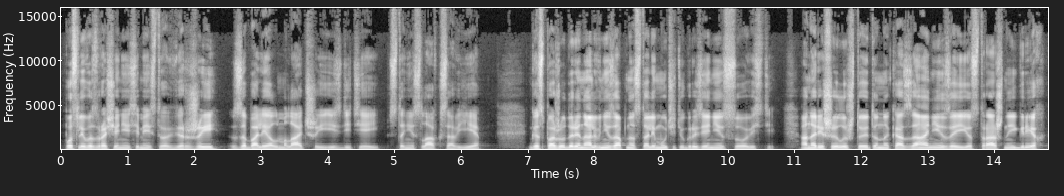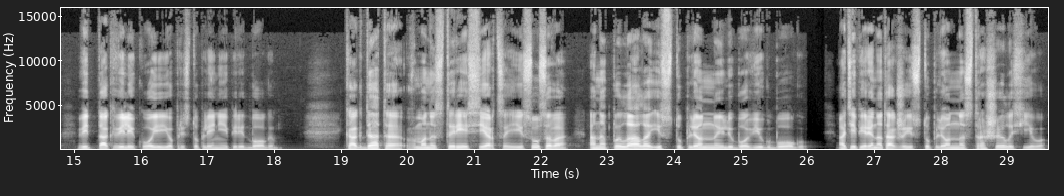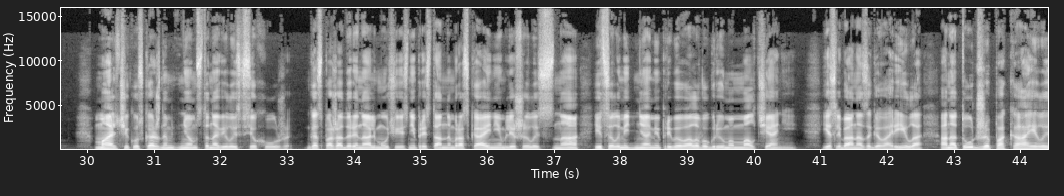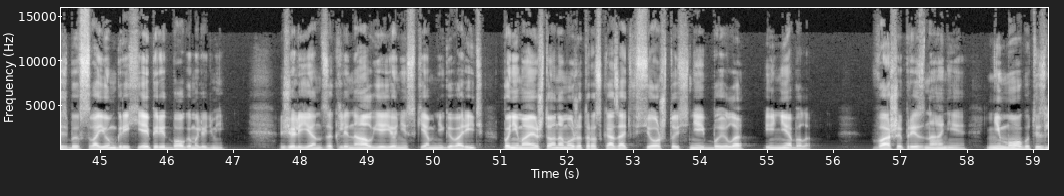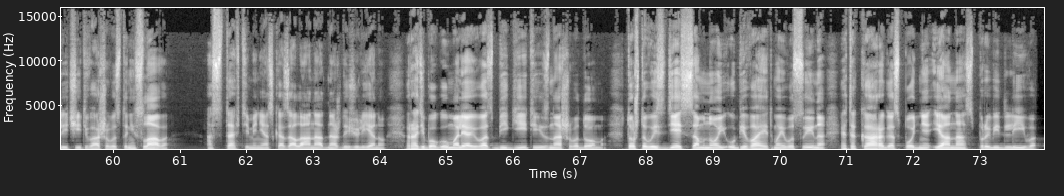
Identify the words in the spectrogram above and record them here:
После возвращения семейства в Вержи заболел младший из детей, Станислав Ксавье. Госпожу Дориналь внезапно стали мучить угрызения совести. Она решила, что это наказание за ее страшный грех, ведь так велико ее преступление перед Богом. Когда-то в монастыре сердца Иисусова она пылала иступленной любовью к Богу, а теперь она также иступленно страшилась его. Мальчику с каждым днем становилось все хуже. Госпожа Дориналь, мучаясь непрестанным раскаянием, лишилась сна и целыми днями пребывала в угрюмом молчании. Если бы она заговорила, она тут же покаялась бы в своем грехе перед Богом и людьми. Жюльен заклинал ее ни с кем не говорить, понимая, что она может рассказать все, что с ней было и не было. «Ваши признания не могут излечить вашего Станислава. «Оставьте меня», — сказала она однажды Жюльену. «Ради бога, умоляю вас, бегите из нашего дома. То, что вы здесь со мной, убивает моего сына. Это кара Господня, и она справедлива».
